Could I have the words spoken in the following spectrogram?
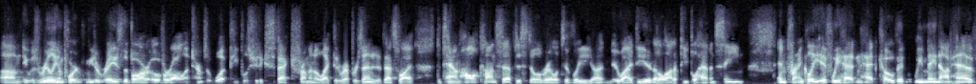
um, it was really important for me to raise the bar overall in terms of what people should expect from an elected representative. That's why the town hall concept is still a relatively uh, new idea that a lot of people haven't seen. And frankly, if we hadn't had COVID, we may not have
